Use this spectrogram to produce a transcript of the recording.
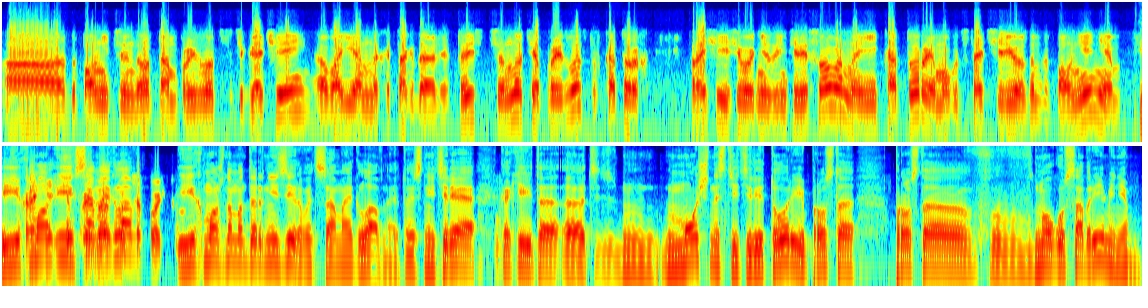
а, дополнительно вот там производство тягачей а, военных и так далее. То есть, ну, те производства, в которых Россия сегодня заинтересована и которые могут стать серьезным дополнением. И их, мо- и их самое главное, их можно модернизировать, самое главное, то есть не теряя какие-то э, мощности территории, просто просто в, в ногу со временем.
